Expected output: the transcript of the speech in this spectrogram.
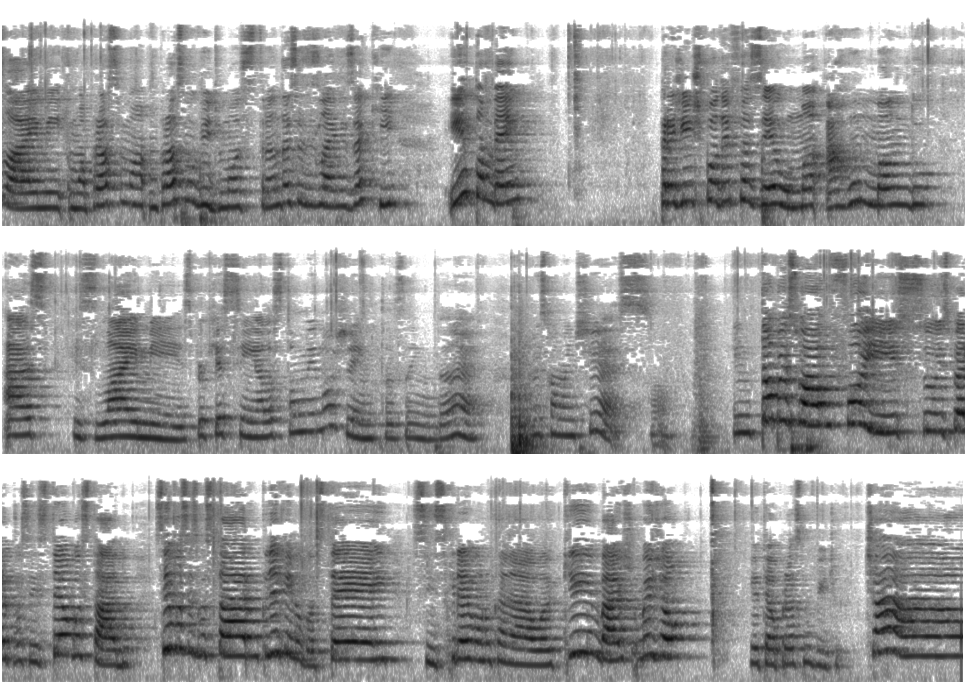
slime, uma próxima, um próximo vídeo mostrando essas slimes aqui e também pra gente poder fazer uma arrumando as slimes, porque assim, elas estão meio nojentas ainda, né? Principalmente essa. Então, pessoal, foi isso. Espero que vocês tenham gostado. Se vocês gostaram, cliquem no gostei, se inscrevam no canal aqui embaixo. Um beijão e até o próximo vídeo. Tchau!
